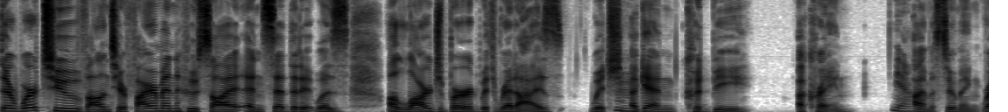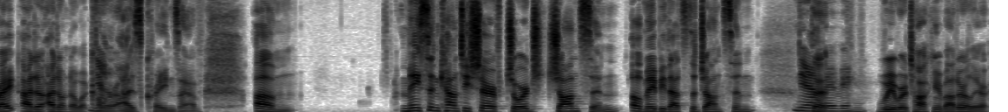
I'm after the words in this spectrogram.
there were two volunteer firemen who saw it and said that it was a large bird with red eyes, which again could be a crane. Yeah. I'm assuming, right? I don't I don't know what color Yeah. eyes cranes have. Um Mason County Sheriff George Johnson, oh maybe that's the Johnson yeah, that maybe. we were talking about earlier,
